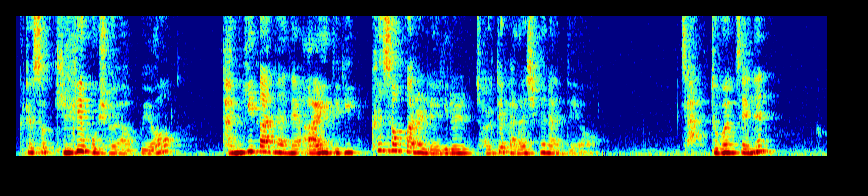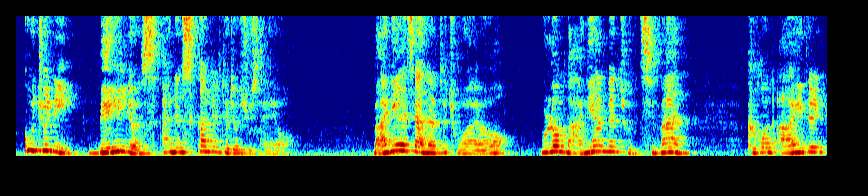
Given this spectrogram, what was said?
그래서 길게 보셔야 하고요. 단기간 안에 아이들이 큰 성과를 내기를 절대 바라시면 안 돼요. 자, 두 번째는 꾸준히 매일 연습하는 습관을 들여주세요. 많이 하지 않아도 좋아요. 물론 많이 하면 좋지만 그건 아이들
